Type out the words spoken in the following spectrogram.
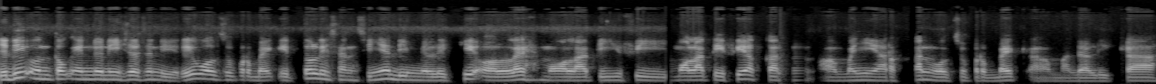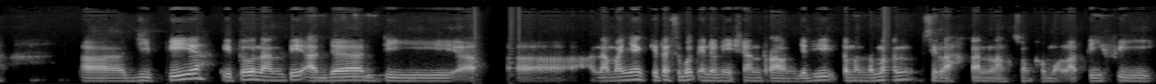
Jadi untuk Indonesia sendiri World Superbike itu lisensinya dimiliki oleh Mola TV. Mola TV akan uh, menyiarkan World Superbike uh, Mandalika uh, eh, GP ya itu nanti ada di uh, namanya kita sebut Indonesian Round. Jadi teman-teman silahkan langsung ke Mola TV.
